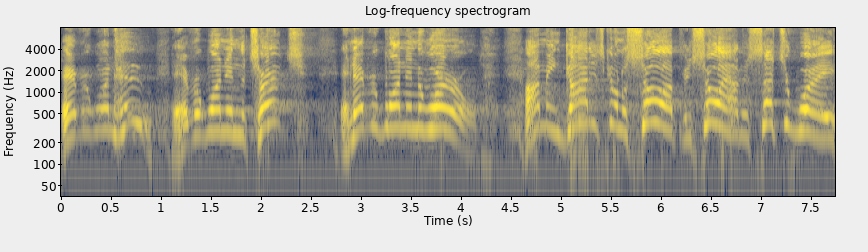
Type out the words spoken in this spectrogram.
Everyone who? Everyone in the church and everyone in the world. I mean, God is going to show up and show out in such a way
